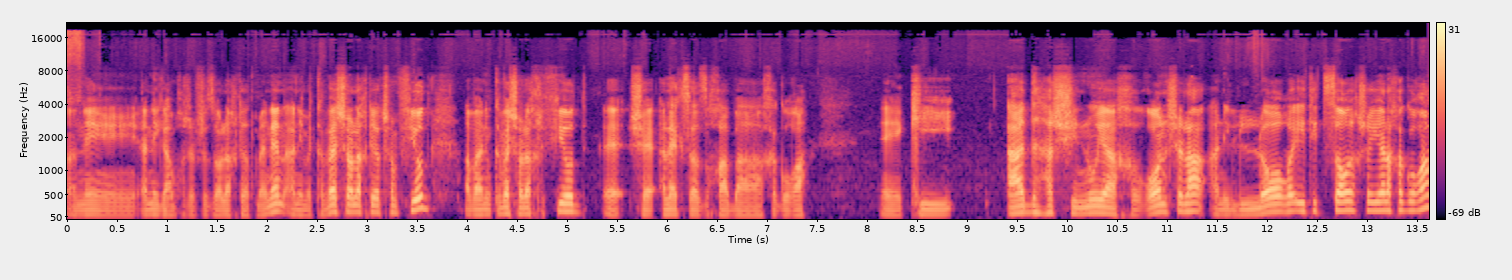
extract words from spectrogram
אני, אני גם חושב שזה הולך להיות מעניין, אני מקווה שהולך להיות שם פיוד, אבל אני מקווה שהולך לפיוד שאלכסה זוכה בחגורה. כי עד השינוי האחרון שלה, אני לא ראיתי צורך שיהיה לה חגורה.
